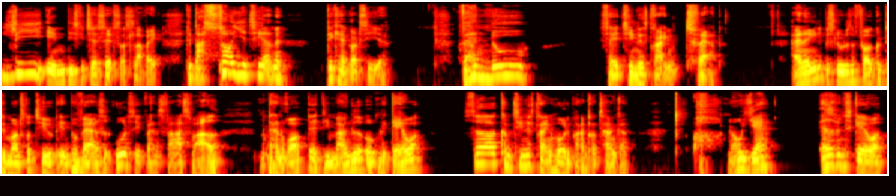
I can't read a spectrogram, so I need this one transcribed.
lige inden de skal til at sætte sig og slappe af. Det er bare så irriterende. Det kan jeg godt sige ja. Hvad nu? sagde teenage-drengen tvært. Han havde egentlig besluttet sig for at gå demonstrativt ind på værelset, uanset hvad hans far svarede. Men da han råbte, at de manglede at åbne gaver, så kom teenage-drengen hurtigt på andre tanker. Åh, oh, nå ja, adventsgaver.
